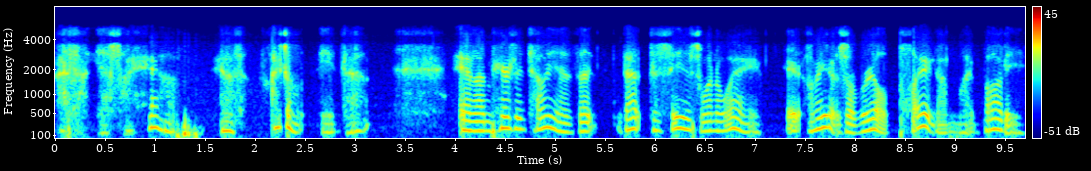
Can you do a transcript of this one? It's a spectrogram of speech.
I thought, yes, I have. And I, thought, I don't need that. And I'm here to tell you that that disease went away. It, I mean, it was a real plague on my body,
